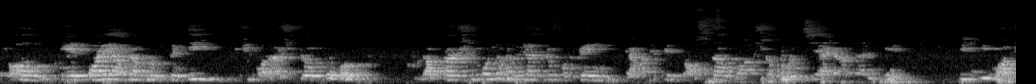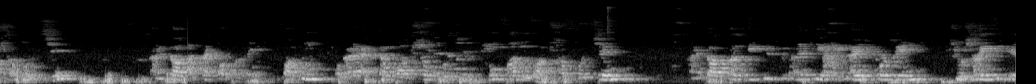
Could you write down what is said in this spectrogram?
এবং এরপরে আমরা প্রত্যেকেই কিছু বলার সুযোগ দেবো। ডক্টর সুমন ভট্টাচার্য বলবেন যে আমাদের যে দশটা ওয়ার্কশপ হচ্ছে, এগারো তারিখে। কি কি ওয়ার্কশপ হচ্ছে? একটা কথা প্রথম ওনারা একটা ওয়ার্কশপ করছেন, খুব ভালো ওয়ার্কশপ করছেন। ডক্টর দীপিত ব্যানার্জি হাইলাইট করবেন? সোসাইটিতে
